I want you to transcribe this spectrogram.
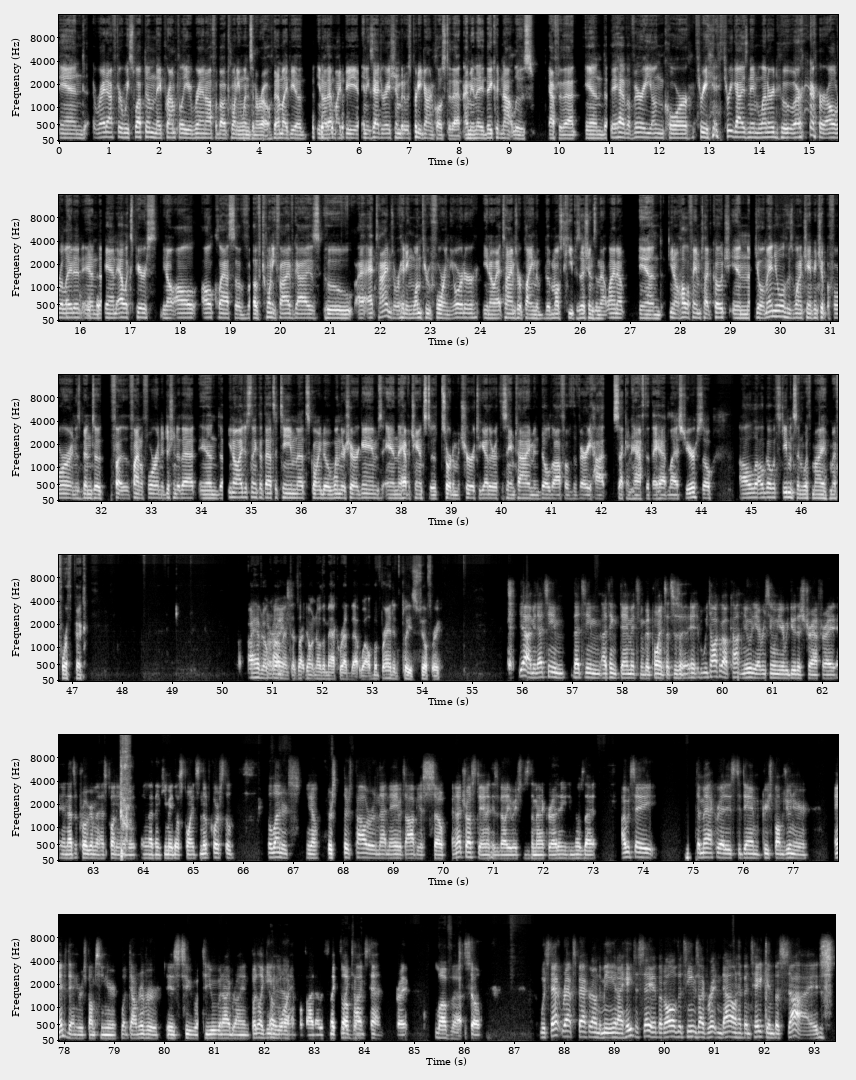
And right after we swept them, they promptly ran off about 20 wins in a row. That might be a, you know, that might be an exaggeration, but it was pretty darn close to that. I mean, they, they could not lose after that. And they have a very young core, three three guys named Leonard who are, are all related, and and Alex Pierce, you know, all all class of of 25 guys who at times were hitting one through four in the order. You know, at times were playing the, the most key positions in that lineup and you know Hall of Fame type coach in Joe Emanuel, who's won a championship before and has been to fi- Final Four in addition to that. And uh, you know, I just think that that's a team that's going to win their share of games, and they have a chance to sort of mature together at the same time and build off of the very hot second half that they had last year. So I'll I'll go with Stevenson with my my fourth pick. I have no All comment right. as I don't know the MAC red that well. But Brandon, please feel free. Yeah, I mean that team. That team. I think Dan made some good points. That's just it, we talk about continuity every single year we do this draft, right? And that's a program that has plenty of it. And I think he made those points. And then of course the the Leonards. You know, there's there's power in that name. It's obvious. So, and I trust Dan and his evaluations of the MAC red. And he knows that. I would say the MAC red is to Dan Griesbaum Jr and to Danny Griesbaum Sr. what Downriver is to to you and I, Brian, but like even oh, yeah. more amplified. I would like Love like that. times ten, right? Love that. So, which that wraps back around to me, and I hate to say it, but all of the teams I've written down have been taken besides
